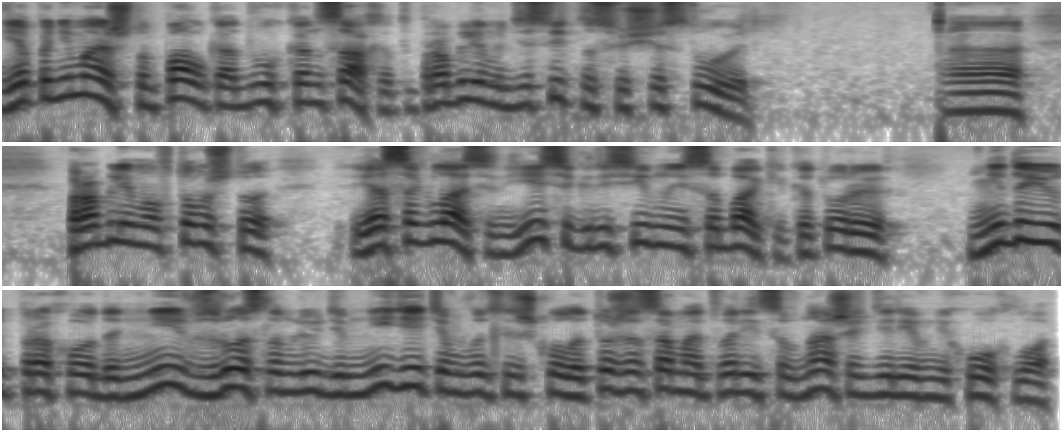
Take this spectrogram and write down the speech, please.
Я понимаю, что палка о двух концах, эта проблема действительно существует. Э, проблема в том, что я согласен, есть агрессивные собаки, которые не дают прохода ни взрослым людям, ни детям возле школы. То же самое творится в нашей деревне Хохло.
